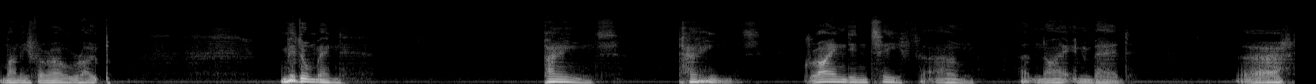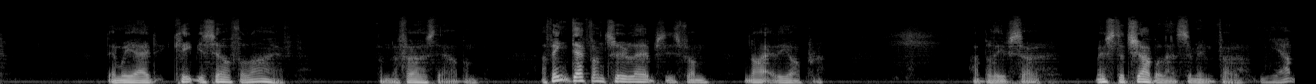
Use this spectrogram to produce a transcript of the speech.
money for old rope. Middlemen, pains, pains, grinding teeth at home, at night in bed. Ugh. Then we had Keep Yourself Alive from the first album. I think Death on Two Legs is from Night of the Opera. I believe so. Mr. Shovel has some info. Yep.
